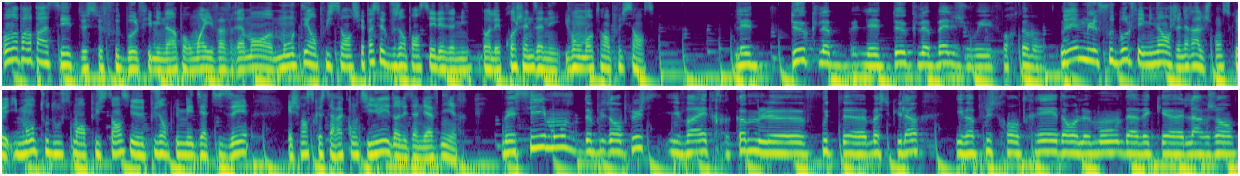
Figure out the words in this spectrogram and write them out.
On n'en parle pas assez de ce football féminin. Pour moi, il va vraiment monter en puissance. Je sais pas ce que vous en pensez, les amis, dans les prochaines années. Ils vont monter en puissance. Les deux, clubs, les deux clubs belges, oui, fortement. Mais Même le football féminin en général, je pense qu'il monte tout doucement en puissance, il est de plus en plus médiatisé, et je pense que ça va continuer dans les années à venir. Mais s'il monte de plus en plus, il va être comme le foot euh, masculin, il va plus rentrer dans le monde avec euh, l'argent,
